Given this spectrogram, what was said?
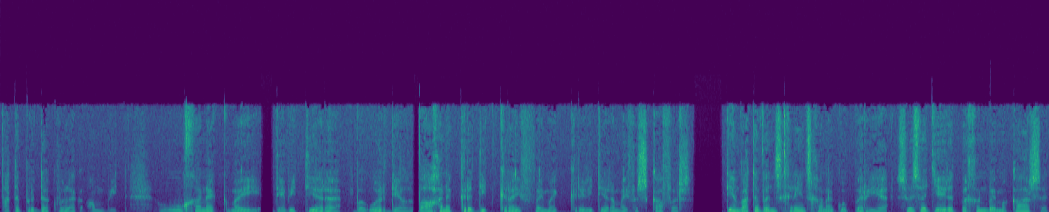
Watter produk wil ek aanbied? Hoe gaan ek my debiteure beoordeel? Waar gaan ek krediet kry by my krediteure, my verskaffers? Teen watter winsgrens gaan ek opereer? Soos wat jy dit begin bymekaar sit,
